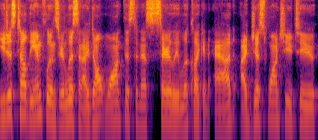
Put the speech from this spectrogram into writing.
you just tell the influencer, listen, I don't want this to necessarily look like an ad. I just want you to,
